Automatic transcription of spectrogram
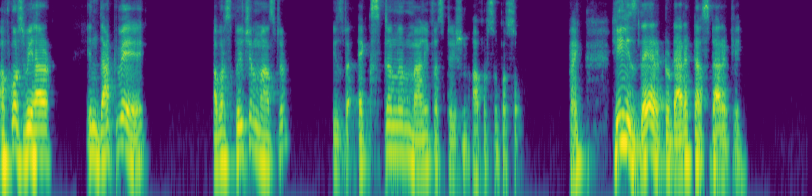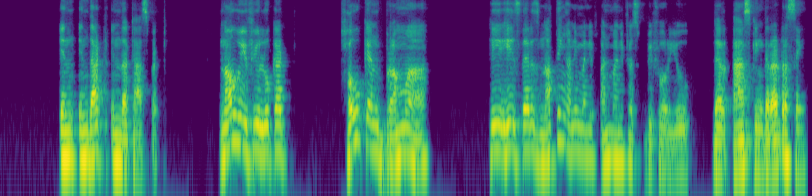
Of course, we are in that way, our spiritual master is the external manifestation of our super soul, right? He is there to direct us directly in, in, that, in that aspect. Now, if you look at how can Brahma, he, he is, there is nothing unmanifest before you. They're asking, they're addressing,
